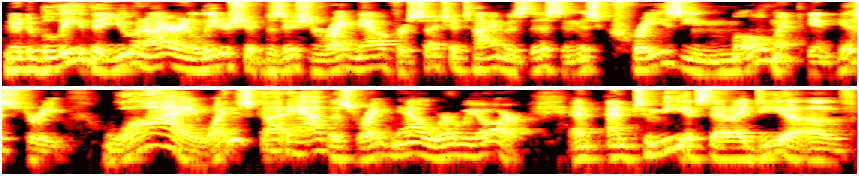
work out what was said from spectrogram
You know, to believe that you and I are in a leadership position right now for such a time as this, in this crazy moment in history. Why? Why does God have us right now where we are? And and to me, it's that idea of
